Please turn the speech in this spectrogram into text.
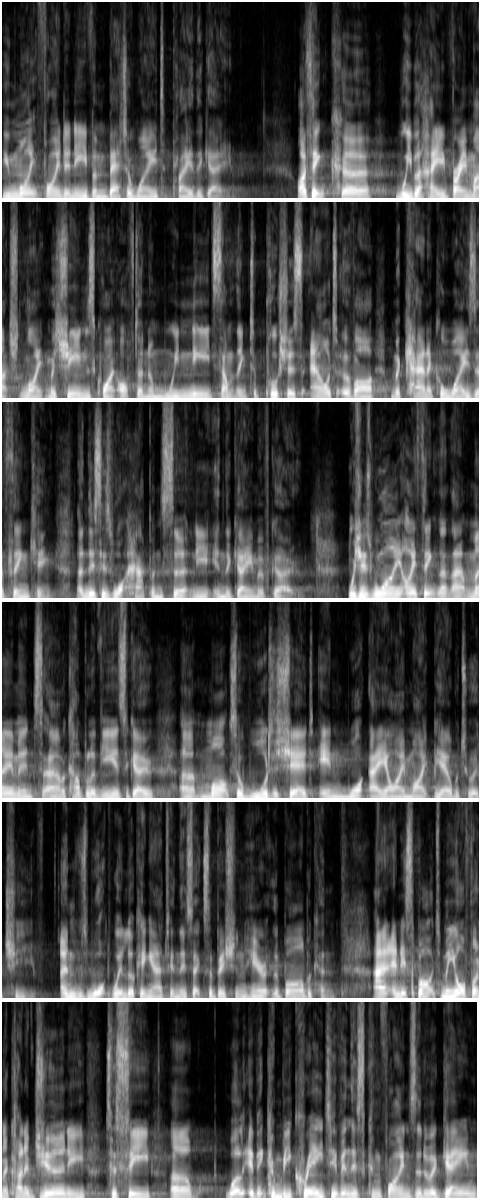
you might find an even better way to play the game. I think uh, we behave very much like machines quite often, and we need something to push us out of our mechanical ways of thinking. And this is what happens certainly in the game of Go. Which is why I think that that moment uh, a couple of years ago uh, marks a watershed in what AI might be able to achieve. And what we're looking at in this exhibition here at the Barbican. And it sparked me off on a kind of journey to see uh, well, if it can be creative in this confines of a game,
